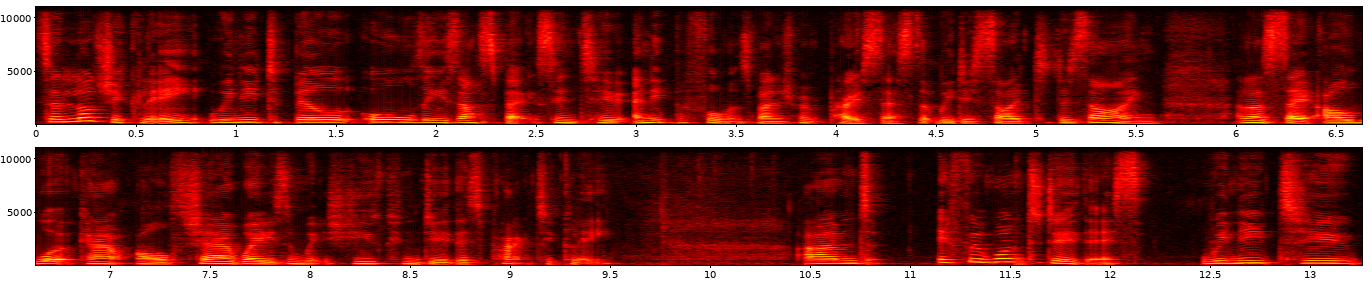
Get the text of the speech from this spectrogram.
So, logically, we need to build all these aspects into any performance management process that we decide to design. And as I say, I'll work out, I'll share ways in which you can do this practically. And if we want to do this, we need to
